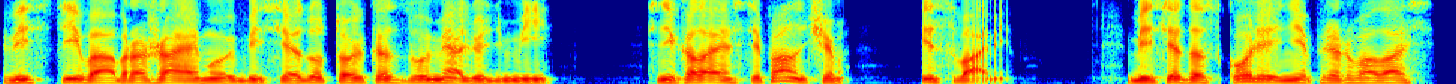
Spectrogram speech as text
вести воображаемую беседу только с двумя людьми, с Николаем Степановичем и с вами. Беседа с Колей не прервалась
